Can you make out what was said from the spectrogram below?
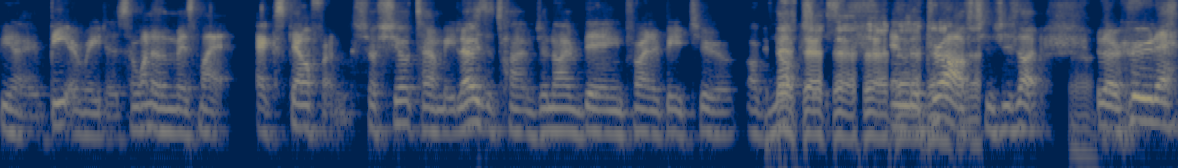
you know beta readers. So one of them is my ex-girlfriend. So she'll tell me loads of times when I'm being trying to be too obnoxious in the draft, and she's like, you know, who the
